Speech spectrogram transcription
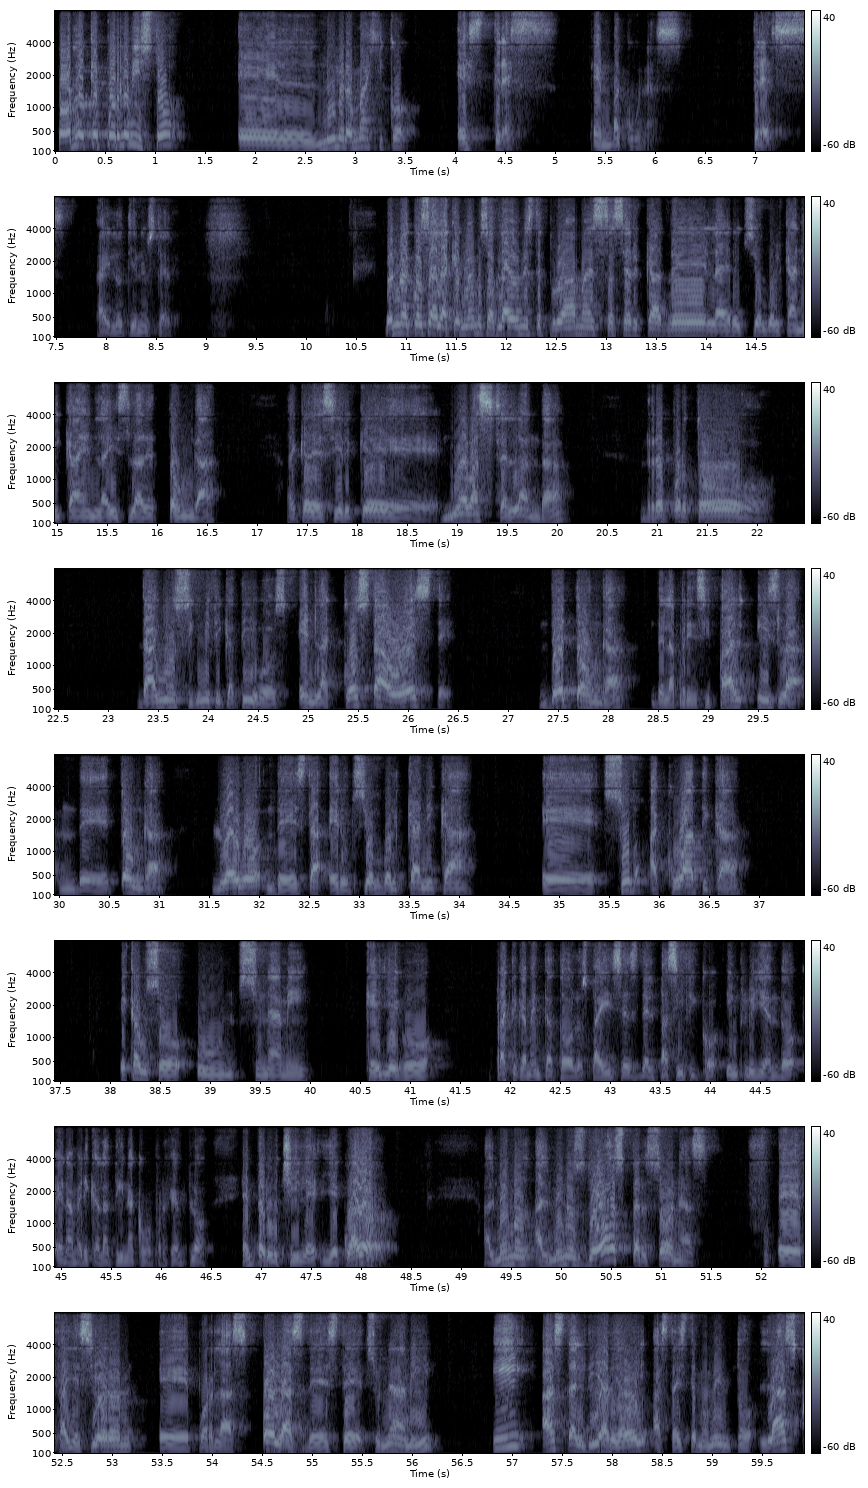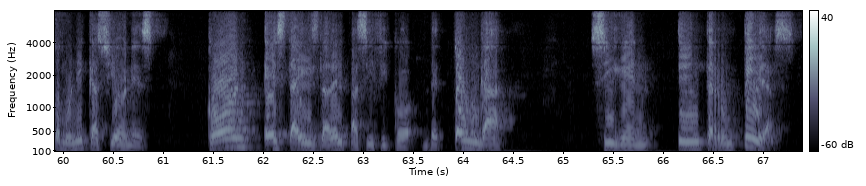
Por lo que por lo visto, el número mágico es tres en vacunas. Tres. Ahí lo tiene usted. Bueno, una cosa de la que no hemos hablado en este programa es acerca de la erupción volcánica en la isla de Tonga. Hay que decir que Nueva Zelanda reportó daños significativos en la costa oeste de Tonga, de la principal isla de Tonga, luego de esta erupción volcánica eh, subacuática que causó un tsunami que llegó prácticamente a todos los países del Pacífico, incluyendo en América Latina, como por ejemplo en Perú, Chile y Ecuador. Al menos, al menos dos personas eh, fallecieron eh, por las olas de este tsunami y hasta el día de hoy, hasta este momento, las comunicaciones con esta isla del Pacífico de Tonga siguen interrumpidas.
